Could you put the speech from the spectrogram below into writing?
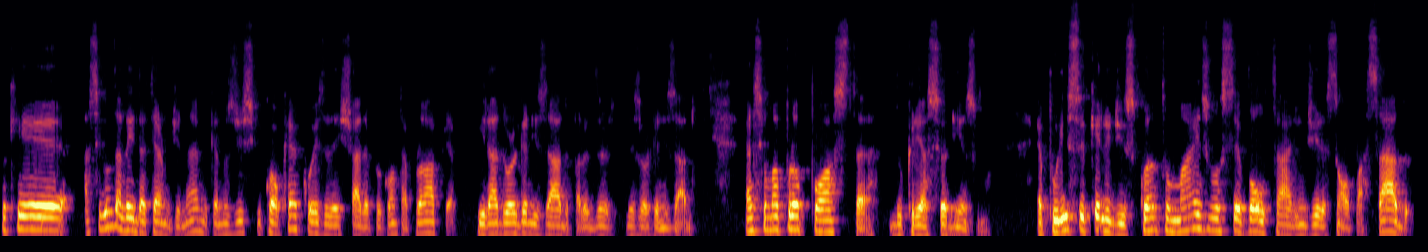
Porque a segunda lei da termodinâmica nos diz que qualquer coisa deixada por conta própria irá do organizado para o desorganizado. Essa é uma proposta do criacionismo. É por isso que ele diz: quanto mais você voltar em direção ao passado,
